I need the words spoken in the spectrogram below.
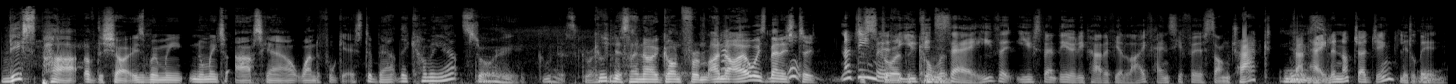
this part of the show is when we normally to ask our wonderful guest about their coming out story. Goodness gracious. Goodness, I know, gone from. I know, I always manage to. Now, Dean destroy Murphy, the you did comment. say that you spent the early part of your life, hence your first song track, Van Halen, not judging, little bit.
